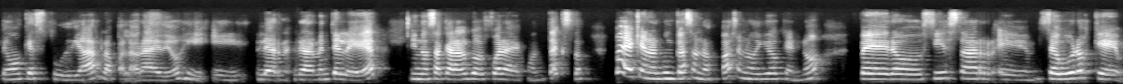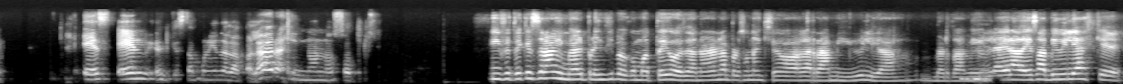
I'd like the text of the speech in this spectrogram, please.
tengo que estudiar la palabra de Dios y, y leer, realmente leer y no sacar algo fuera de contexto. Puede que en algún caso nos pase, no digo que no, pero sí estar eh, seguros que es Él el que está poniendo la palabra y no nosotros. Sí, fíjate que esa era mi al principio, como te digo, o sea, no era una persona que iba a agarrar mi Biblia, ¿verdad? Mi Biblia era de esas Biblias que,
